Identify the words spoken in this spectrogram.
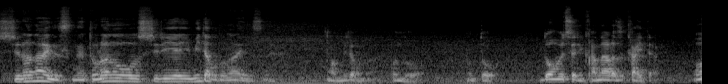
知らないですね。虎のお知り合い見たことないですね。あ見たことない。今度本当動物園に必ず書いてある、ああ、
